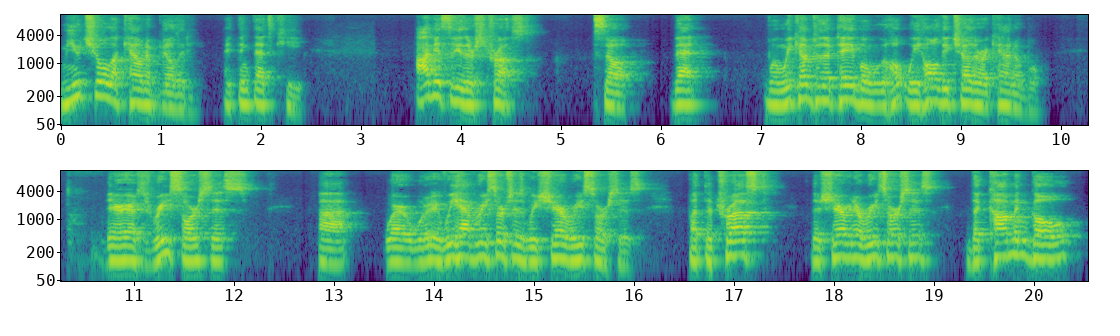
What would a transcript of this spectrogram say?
mutual accountability. I think that's key. Obviously, there's trust. So that when we come to the table, we, ho- we hold each other accountable. There's resources uh, where we have resources, we share resources. But the trust, the sharing of resources, the common goal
